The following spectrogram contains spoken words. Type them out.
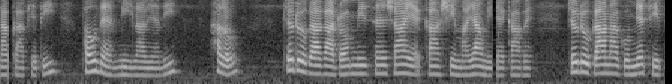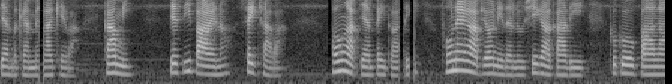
နောက်ကဖြစ်သည် ဖုံးတန်မိလာပြန်သည်ဟယ်လိုကျုပ်တို့ကားကဒေါ်မီဆန်ရှားရဲ့ကားရှိမှရောက်နေတဲ့ကားပဲကျုပ်တို့ကားနာကိုမျက်ခြေပြတ်မခံမလိုက်ခဲ့ပါကောင်းပြီပစ္စည်းပါတယ်နော်စိတ်ချပါဖုံးကပြန်ပိတ်သွားသည်ဖုန်းထဲကပြောနေတယ်လို့ရှေ့ကကားသည်ကိုကိုပါလာ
